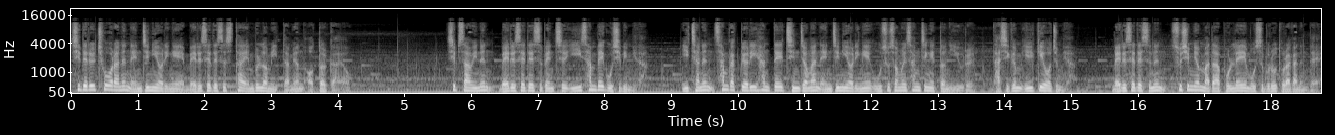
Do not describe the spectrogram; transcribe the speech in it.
시대를 초월하는 엔지니어링에 메르세데스 스타 엠블럼이 있다면 어떨까요? 14위는 메르세데스 벤츠 E350입니다. 이 차는 삼각별이 한때 진정한 엔지니어링의 우수성을 상징했던 이유를 다시금 일깨워줍니다. 메르세데스는 수십 년마다 본래의 모습으로 돌아가는데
